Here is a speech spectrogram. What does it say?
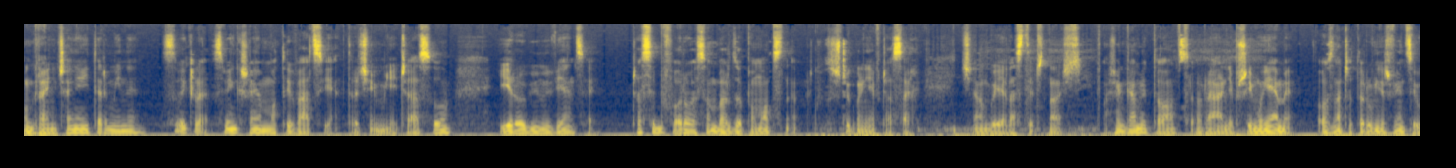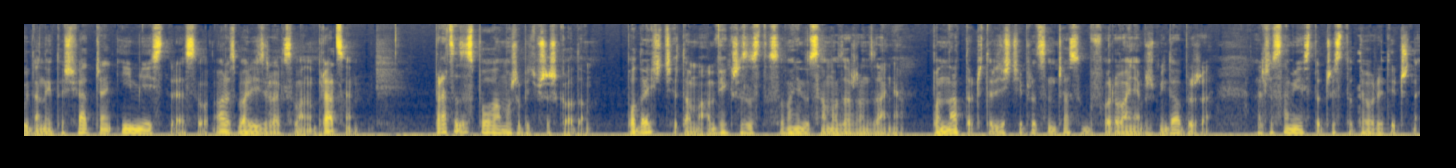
Ograniczenia i terminy zwykle zwiększają motywację, tracimy mniej czasu i robimy więcej. Czasy buforowe są bardzo pomocne, szczególnie w czasach ciągłej elastyczności. Osiągamy to, co realnie przyjmujemy. Oznacza to również więcej udanych doświadczeń i mniej stresu oraz bardziej zrelaksowaną pracę. Praca zespołowa może być przeszkodą. Podejście to ma większe zastosowanie do samozarządzania. Ponadto 40% czasu buforowania brzmi dobrze, ale czasami jest to czysto teoretyczne.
